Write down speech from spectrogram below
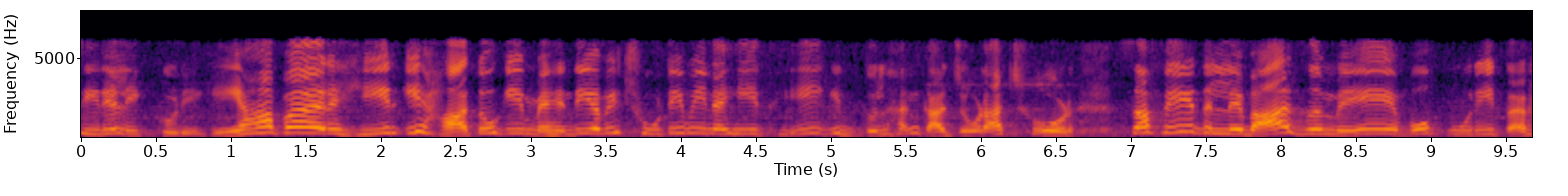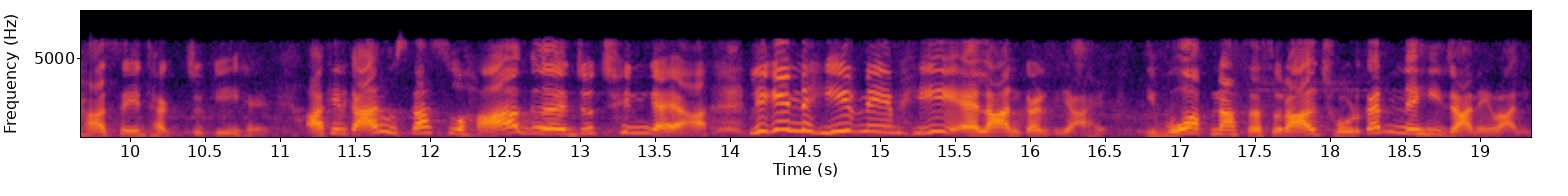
सीरियल एक कुड़ी की यहाँ पर हीर की हाथों की मेहंदी अभी छूटी भी नहीं थी कि दुल्हन का जोड़ा छोड़। सफ़ेद लिबास में वो पूरी तरह से ढक चुकी है। आखिरकार उसका सुहाग जो छिन गया लेकिन हीर ने भी ऐलान कर दिया है कि वो अपना ससुराल छोड़कर नहीं जाने वाली।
